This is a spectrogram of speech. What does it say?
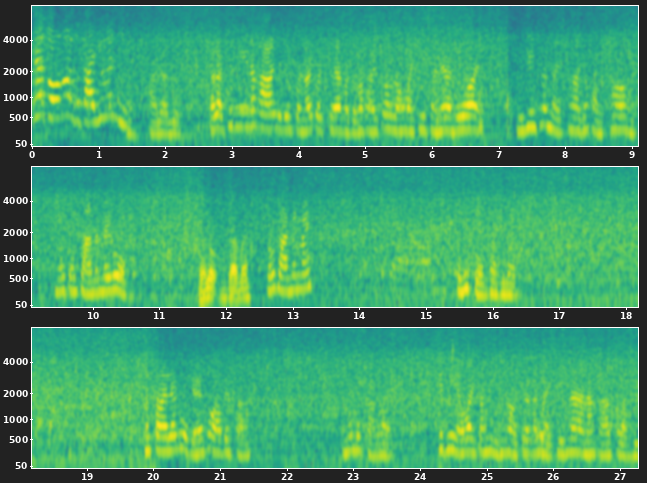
แม่ตัวน้อยก็ตายอยู่นี่ตายแล้วลูกสำหรับคลิปนี้นะคะ อย่าลืมกดไลค์กดแชร์กดซับสไครต์ช่องน้องไมค์กี้ชาแนลด้วย หนูยืนขึ้นหน่อยค่ะเจ้าของช่องหนูสงสารมันไหมลูก ไหนลูกสงสารไหมสงสารมันไหมคนที่โสมค่ะพี่น้องมันตายแล้วลูกเดี๋ยวให้พ่อเอาไปฝังมันไม่ได้ฝังไว้คลิปนี้เอาไว้ตั้งนี้พี่น้องเจอกันใหม่คลิปหน้านะคะ สวัสดี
